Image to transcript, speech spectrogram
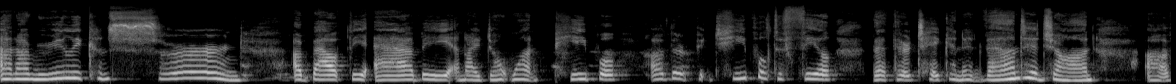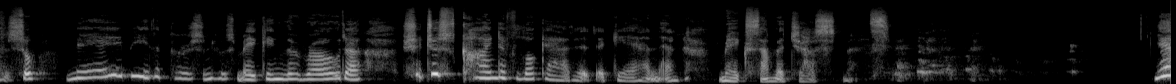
And I'm really concerned about the Abbey, and I don't want people, other people, to feel that they're taken advantage on. so maybe the person who's making the rota should just kind of look at it again and make some adjustments. Yeah?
